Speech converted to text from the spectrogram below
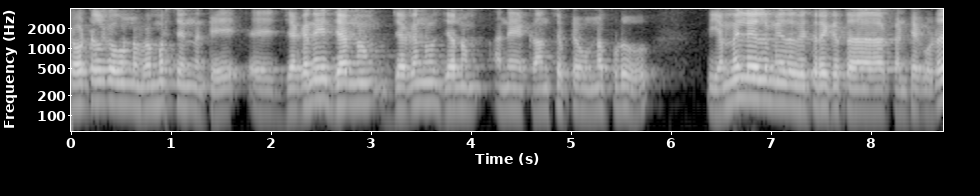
టోటల్గా ఉన్న విమర్శ ఏంటంటే జగనే జనం జగను జనం అనే కాన్సెప్ట్ ఉన్నప్పుడు ఎమ్మెల్యేల మీద వ్యతిరేకత కంటే కూడా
